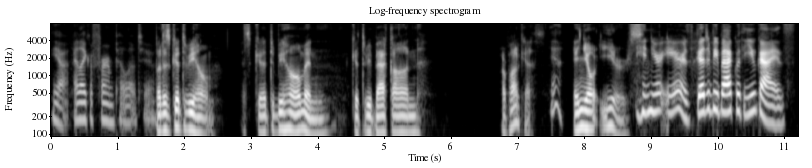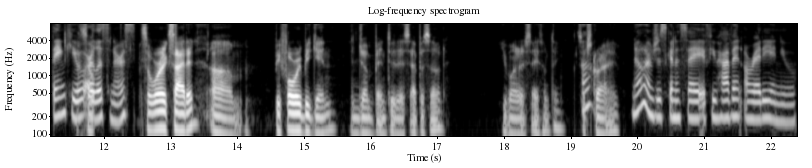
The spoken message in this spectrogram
Yeah, I like a firm pillow too. But it's good to be home. It's good to be home and good to be back on our podcast. Yeah. In your ears. In your ears. Good to be back with you guys. Thank you, So- our listeners. so we're excited. Um, before we begin and jump into this episode, you wanted to say something? Oh. Subscribe. No, I'm just going to say if you haven't already and you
